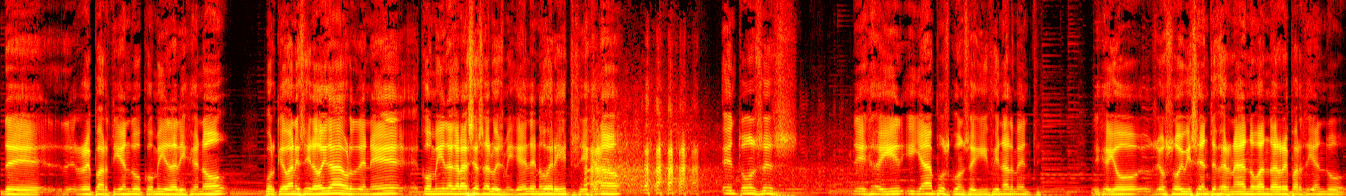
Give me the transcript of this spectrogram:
de, de repartiendo comida. Dije, no, porque van a decir, oiga, ordené comida gracias a Luis Miguel en Uber Eats. Dije, no. Entonces dije ahí y ya pues conseguí finalmente. Dije yo, yo soy Vicente Fernández, no voy a andar repartiendo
